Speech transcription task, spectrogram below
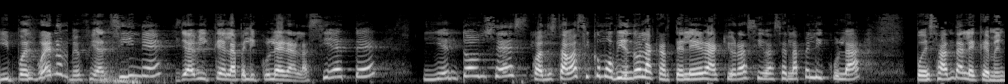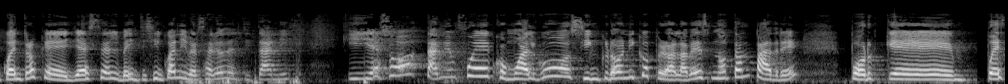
Y pues bueno, me fui al cine, ya vi que la película era a las 7 y entonces, cuando estaba así como viendo la cartelera, a qué horas iba a ser la película, pues ándale, que me encuentro que ya es el 25 aniversario del Titanic y eso también fue como algo sincrónico, pero a la vez no tan padre, porque pues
